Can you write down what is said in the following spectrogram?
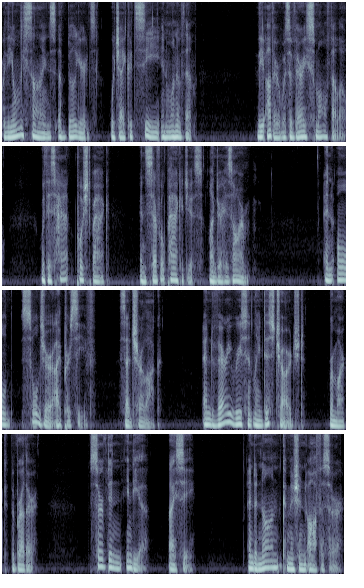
were the only signs of billiards which I could see in one of them. The other was a very small fellow, with his hat pushed back and several packages under his arm. An old soldier, I perceive, said Sherlock. And very recently discharged, remarked the brother. Served in India, I see. And a non commissioned officer.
